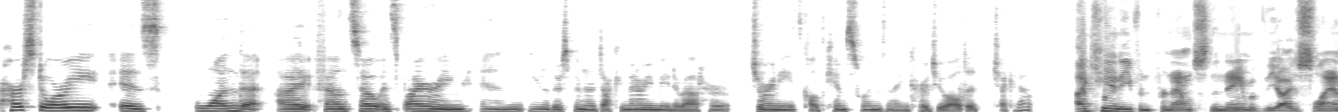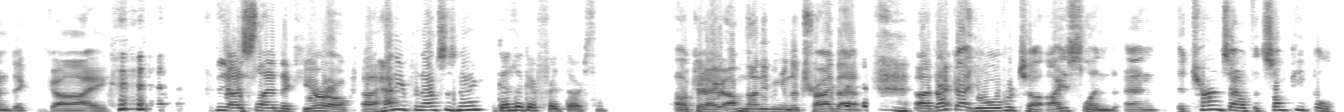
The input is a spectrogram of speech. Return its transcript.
her story is one that I found so inspiring. And, you know, there's been a documentary made about her journey. It's called Kim Swims, and I encourage you all to check it out. I can't even pronounce the name of the Icelandic guy. the Icelandic hero. Uh, how do you pronounce his name? Guðlaugur Friðþórsson. Okay, I'm not even going to try that. uh, that got you over to Iceland, and it turns out that some people,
